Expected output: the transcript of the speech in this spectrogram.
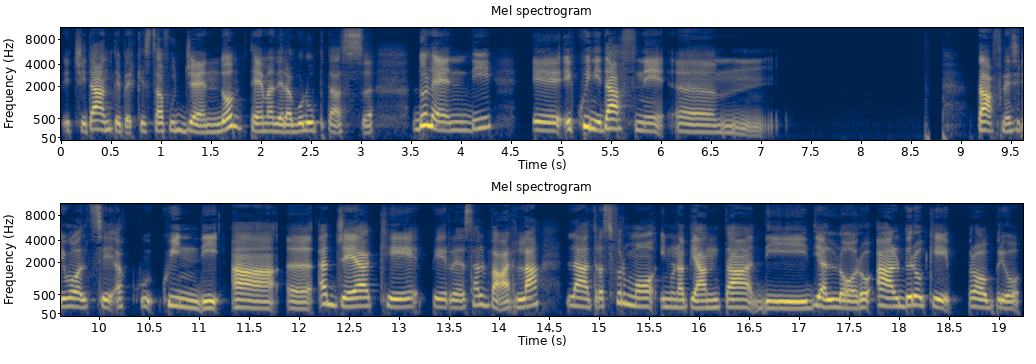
eccitante perché sta fuggendo, tema della voluptas dolendi, e, e quindi Daphne ehm, Daphne si rivolse a, quindi a eh, Agea che per salvarla la trasformò in una pianta di, di alloro, albero che proprio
